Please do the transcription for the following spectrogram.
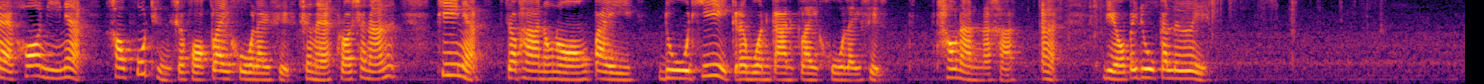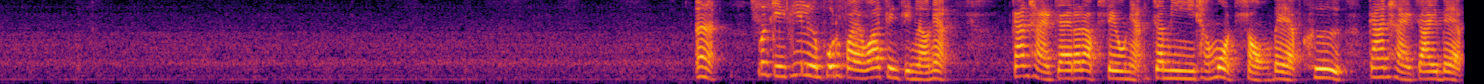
แต่ข้อนี้เนี่ยเขาพูดถึงเฉพาะไกลโคไลซิสใช่ไหมเพราะฉะนั้นพี่เนี่ยจะพาน้องๆไปดูที่กระบวนการไกลโคไลซิสเท่านั้นนะคะอะเดี๋ยวไปดูกันเลยอะเมื่อกี้พี่ลืมพูดไปว่าจริง ๆ แล้วเนี่ย การหายใจระดับเซลล์เนี่ยจะมีทั้งหมด 2 แบบคือ การหายใจแบบ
